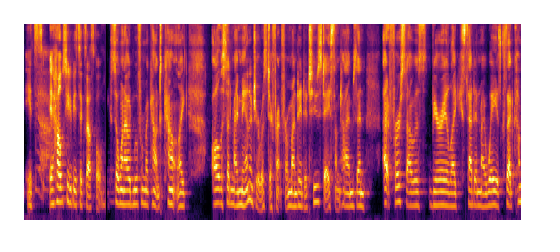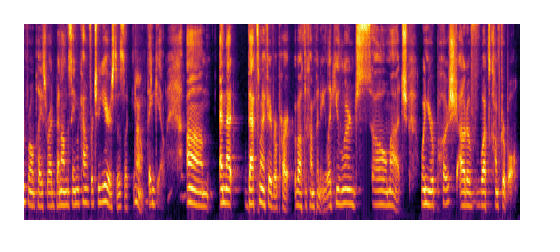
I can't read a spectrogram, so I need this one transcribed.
it's yeah. it helps you to be successful. So when I would move from account to account, like all of a sudden my manager was different from Monday to Tuesday sometimes. And at first I was very like set in my ways because I'd come from a place where I'd been on the same account for two years. So it was like, no, thank you. Um, and that that's my favorite part about the company. Like you learn so much when you're pushed out of what's comfortable.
